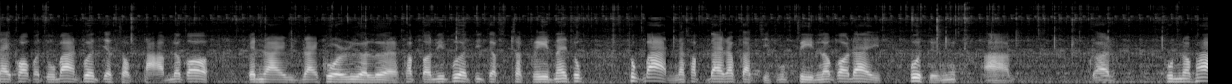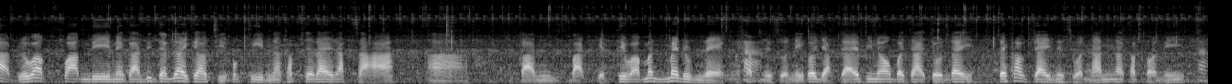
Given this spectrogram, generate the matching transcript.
ได้เคาะประตูบ้านเพื่อจะสอบถาม แล้วก็เป็นรายรายครัวเรือนเลยครับตอนนี้เพื่อที่จะสกรีนให้ทุกทุกบ้านนะครับได้รับการฉีดวัคซีนแล้วก็ได้พูดถึงคุณภาพหรือว่าความดีในการที่จะได้การฉีดวัคซีนนะครับจะได้รักษา การบาดเจ็บที่ว่ามันไม่รุนแรงนะครับ ค่ะในส่วนนี้ก็อยากจะให้พี่น้องประชาชนได้ได้เข้าใจในส่วนนั้นนะครับ ตอนนี้ค่ะ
